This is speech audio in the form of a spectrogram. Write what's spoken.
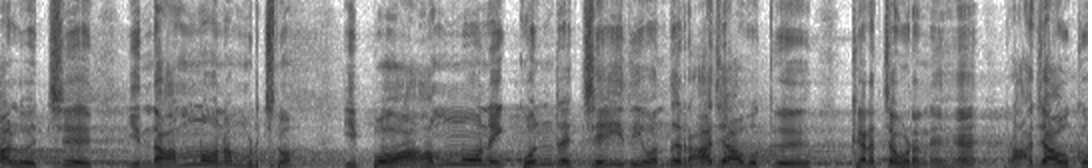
ஆள் வச்சு இந்த அம்னோனை முடிச்சிடுவான். இப்போ அம்னோனை கொன்ற செய்தி வந்து ராஜாவுக்கு கிடைச்ச உடனே ராஜாவுக்கு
